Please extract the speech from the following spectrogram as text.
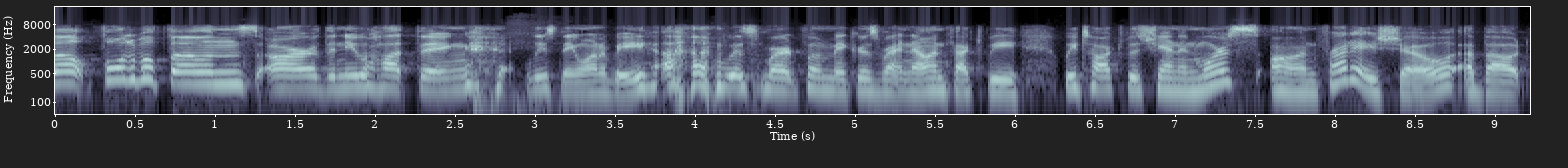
Well, foldable phones are the new hot thing. At least they want to be uh, with smartphone makers right now. In fact, we we talked with Shannon Morse on Friday's show about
